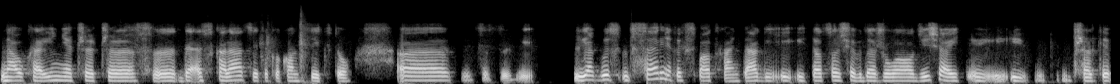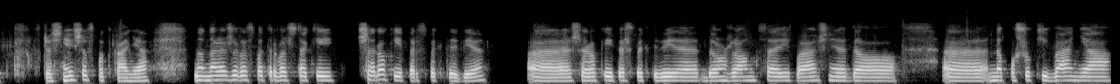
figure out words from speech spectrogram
na Ukrainie, czy, czy w deeskalację tego konfliktu. E, jakby serię tych spotkań, tak, I, i to, co się wydarzyło dzisiaj i, i wszelkie wcześniejsze spotkania, no należy rozpatrywać w takiej szerokiej perspektywie, e, szerokiej perspektywie dążącej właśnie do e, no, poszukiwania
